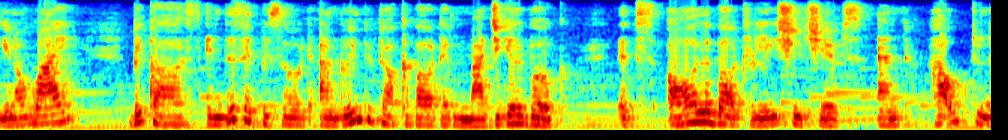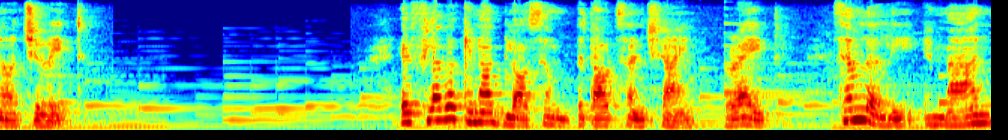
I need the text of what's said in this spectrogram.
You know why? Because in this episode, I'm going to talk about a magical book. It's all about relationships and how to nurture it. A flower cannot blossom without sunshine, right? Similarly, a man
